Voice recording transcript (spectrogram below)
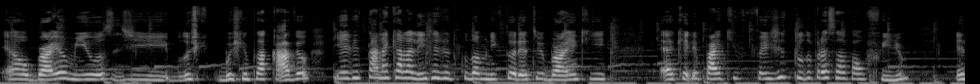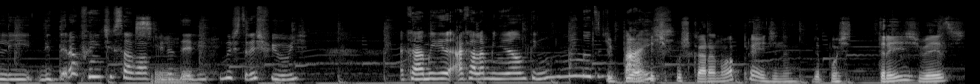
é o Brian Mills de Bus- Busca Implacável. E ele tá naquela lista junto com o Dominique Toretto e o Brian, que é aquele pai que fez de tudo pra salvar o filho. Ele literalmente salva Sim. filho dele nos três filmes. Aquela menina, aquela menina não tem um minuto de E pior que, paz. tipo, os caras não aprendem, né? Depois de três vezes.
